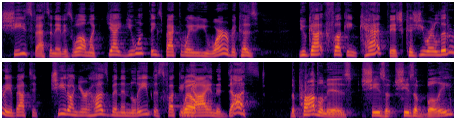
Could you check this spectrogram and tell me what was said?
she's fascinated as well. I'm like, yeah, you want things back the way you were because you got fucking catfish because you were literally about to cheat on your husband and leave this fucking Well- guy in the dust. the problem is she's a she's a bully,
